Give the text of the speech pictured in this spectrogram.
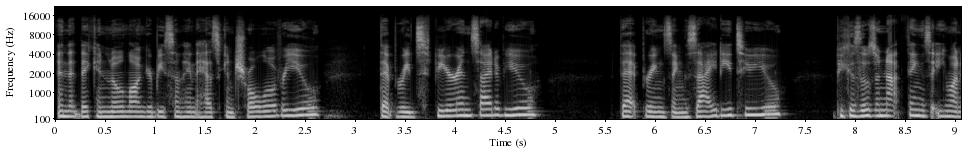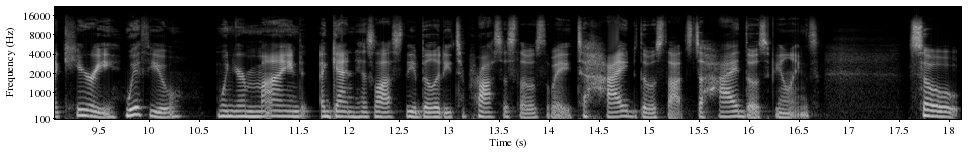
and that they can no longer be something that has control over you, that breeds fear inside of you, that brings anxiety to you because those are not things that you want to carry with you when your mind again has lost the ability to process those the way to hide those thoughts to hide those feelings. So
